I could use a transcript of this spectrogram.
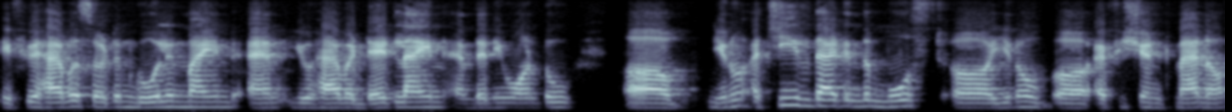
if you have a certain goal in mind and you have a deadline and then you want to uh, you know achieve that in the most uh, you know uh, efficient manner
